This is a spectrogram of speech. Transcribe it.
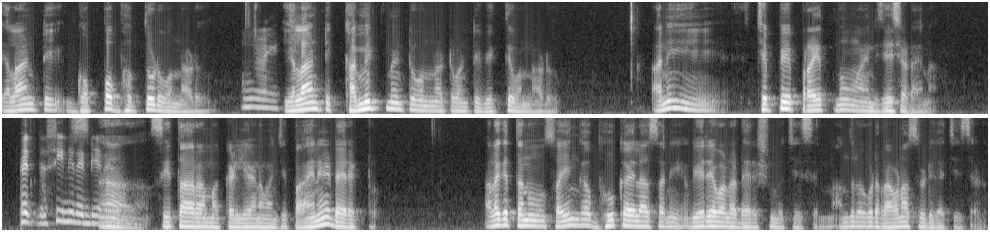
ఎలాంటి గొప్ప భక్తుడు ఉన్నాడు. ఎలాంటి కమిట్మెంట్ ఉన్నటువంటి వ్యక్తి ఉన్నాడు అని చెప్పే ప్రయత్నం ఆయన చేశాడు ఆయన. పెద్ద సీనియర్ సీతారామ కళ్యాణం అని చెప్పి ఆయనే డైరెక్టర్. అలాగే తను స్వయంగా భూ కైలాస్ అని వేరే వాళ్ళ డైరెక్షన్లో చేశాను. అందులో కూడా రావణాసురుడిగా చేశాడు.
